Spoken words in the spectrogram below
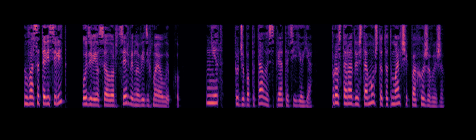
«Вас это веселит?» — удивился лорд Сервин, увидев мою улыбку. «Нет», — тут же попыталась спрятать ее я. «Просто радуюсь тому, что тот мальчик, похоже, выжил».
